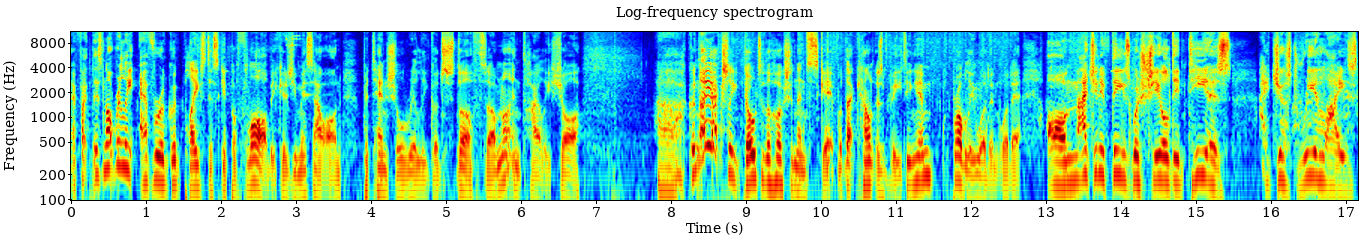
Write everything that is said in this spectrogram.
In fact, there's not really ever a good place to skip a floor, because you miss out on potential really good stuff, so I'm not entirely sure. Ah, couldn't I actually go to the hush and then skip? Would that count as beating him? Probably wouldn't, would it? Oh, imagine if these were shielded tears. I just realized.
